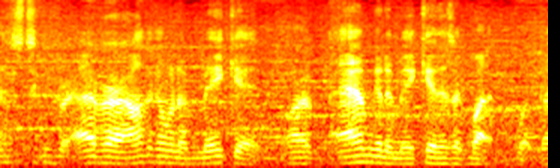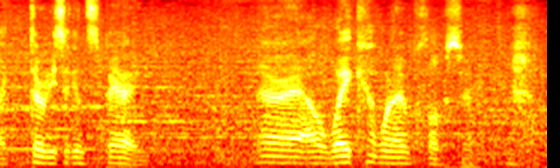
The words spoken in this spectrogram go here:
This took forever. I don't think I'm gonna make it. Or if I am gonna make it. There's like what, what, like 30 seconds sparing. All right, I'll wake up when I'm closer.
